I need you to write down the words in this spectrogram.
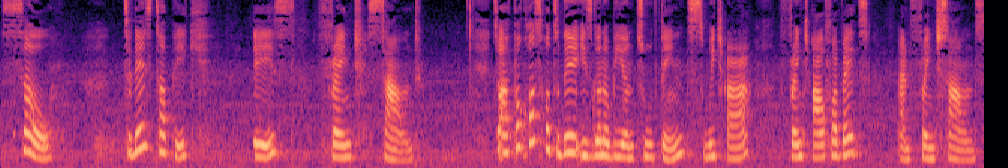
So today's topic is French sound. So our focus for today is going to be on two things, which are French alphabet and French sounds.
